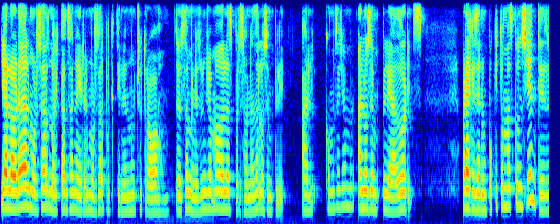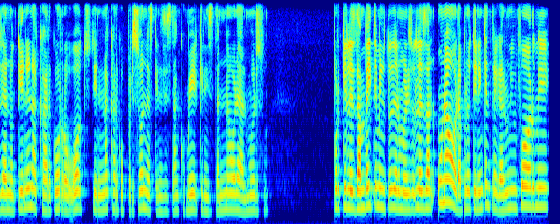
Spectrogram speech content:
y a la hora de almorzar no alcanzan a ir a almorzar porque tienen mucho trabajo. Entonces también es un llamado a las personas, a los emple ¿cómo se llama? A los empleadores para que sean un poquito más conscientes, o sea, no tienen a cargo robots, tienen a cargo personas que necesitan comer, que necesitan una hora de almuerzo. Porque les dan 20 minutos de almuerzo, les dan una hora, pero tienen que entregar un informe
